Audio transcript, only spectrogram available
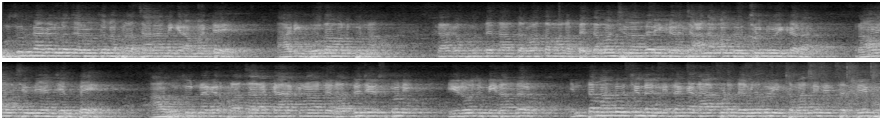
హుజూర్ నగర్లో జరుగుతున్న ప్రచారానికి రమ్మంటే ఆడికి పోదాం అనుకున్నాను. కాకపోతే దాని తర్వాత మన పెద్ద మనుషులందరూ ఇక్కడ చాలా మంది వచ్చిండ్రు ఇక్కడ. రావాల్సింది అని చెప్పే ఆ హుజూర్ నగర్ ప్రచార కార్యక్రమాన్ని రద్దు చేసుకొని ఈరోజు మీరందరూ ఇంతమంది వచ్చిండ్రు నిజంగా నాకు కూడా తెలియదు ఇంతమందిని ఇంతసేపు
